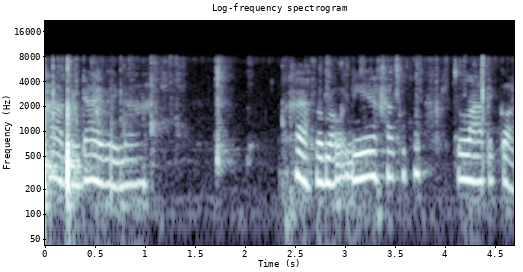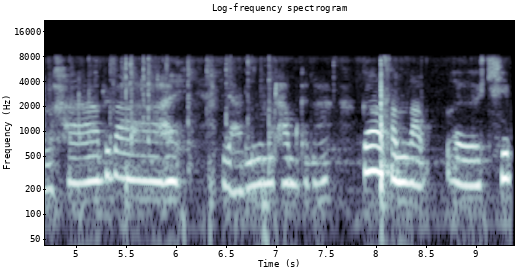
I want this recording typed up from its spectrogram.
ข้ามไม่ได้เลยนะ ค่ะสำหรับวันนี้นะคะก็ต้องลาไปก่อนนะคะ บ๊ายบาย อย่าลืมทำกันนะ ก็สำหรับเออคลิป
